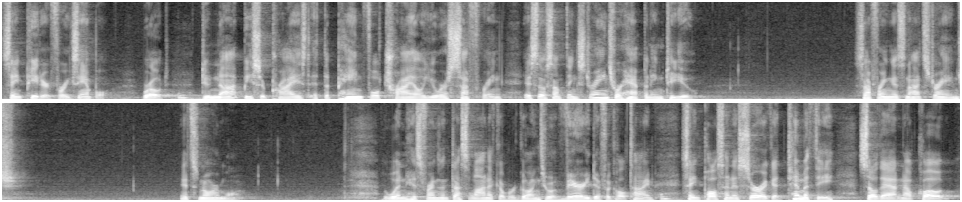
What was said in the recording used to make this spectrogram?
St. Peter, for example, wrote, Do not be surprised at the painful trial you are suffering as though something strange were happening to you. Suffering is not strange, it's normal. When his friends in Thessalonica were going through a very difficult time, St. Paul sent his surrogate, Timothy, so that, and I'll quote,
